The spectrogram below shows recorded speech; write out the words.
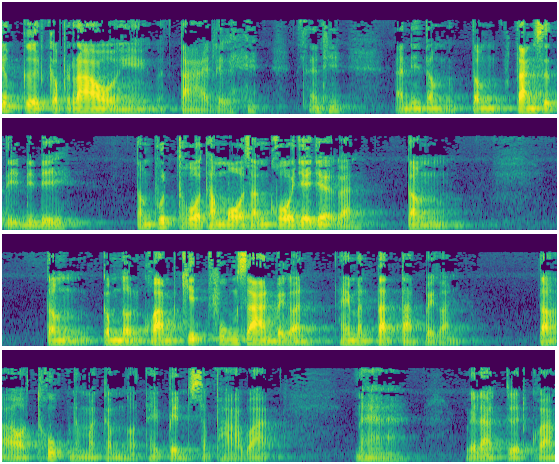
ต้องเกิดกับเราอย่างนี้ตายเลยอันนี้อันนี้ต้องต้องตั้งสติดีๆ ต้องพุทโธธรรมโมสังโฆเยอะๆก่อนต้องต้องกำหนดความคิดฟุ้งซ่านไปก่อน ให้มันตัดตัดไปก่อน ต้องเอาทุกข์นะมากำหนดให้เป็นสภาวะนะเวลาเกิดความ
